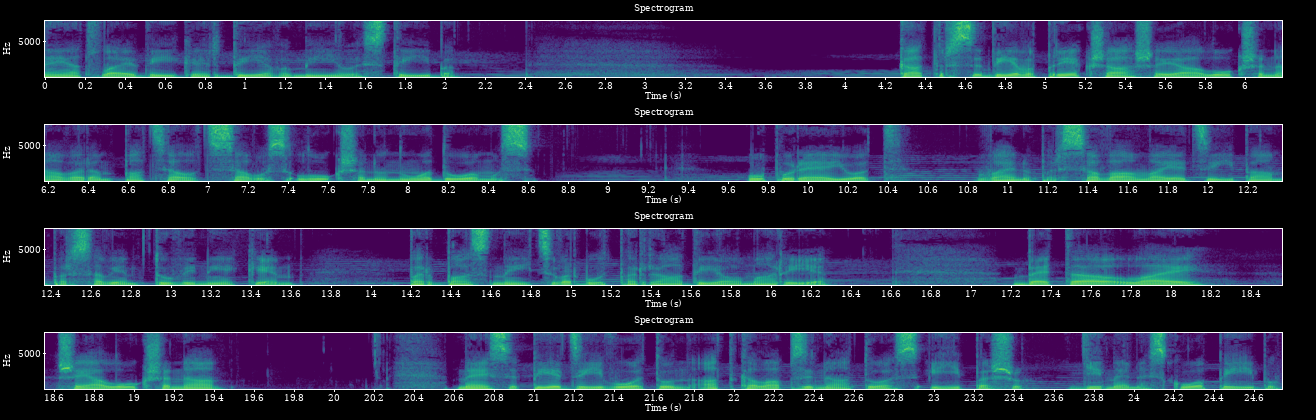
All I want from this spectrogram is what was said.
neatlaidīga ir Dieva mīlestība. Katrs Dieva priekšā šajā lūkšanā varam pacelt savus lūkšanu nodomus, upurējot vai nu par savām vajadzībām, par saviem tuviniekiem, par baznīcu, varbūt par radio Mariju. Bet, uh, lai šajā lūkšanā mēs piedzīvotu un atkal apzinātos īpašu ģimenes kopību,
